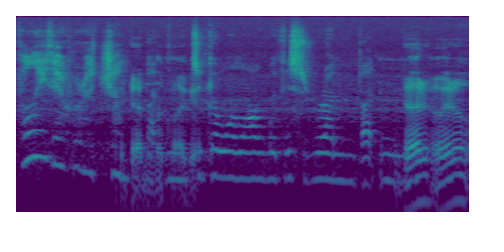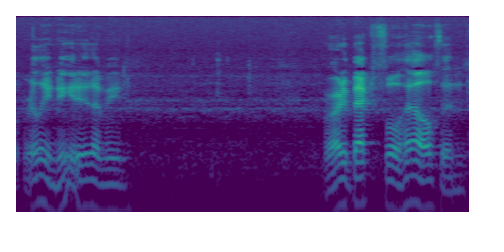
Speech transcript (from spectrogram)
If only there were a jump button like to it. go along with this run button. We don't really need it. I mean, we're already back to full health, and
